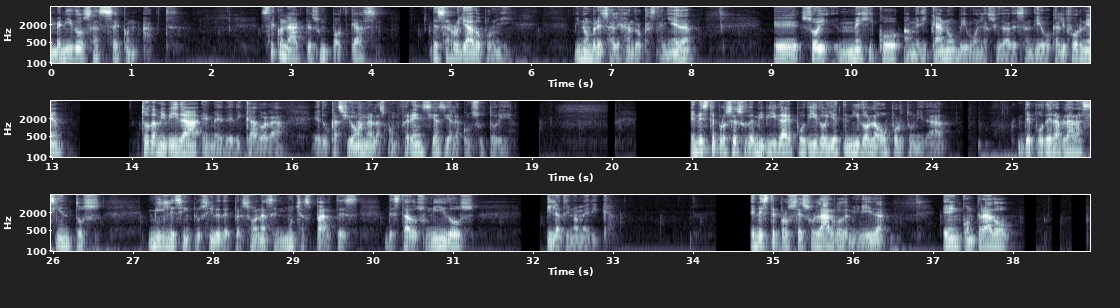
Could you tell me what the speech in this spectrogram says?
Bienvenidos a Second Act. Second Act es un podcast desarrollado por mí. Mi nombre es Alejandro Castañeda. Eh, soy México-americano, vivo en la ciudad de San Diego, California. Toda mi vida me he dedicado a la educación, a las conferencias y a la consultoría. En este proceso de mi vida he podido y he tenido la oportunidad de poder hablar a cientos miles inclusive de personas en muchas partes de Estados Unidos y Latinoamérica. En este proceso largo de mi vida he encontrado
